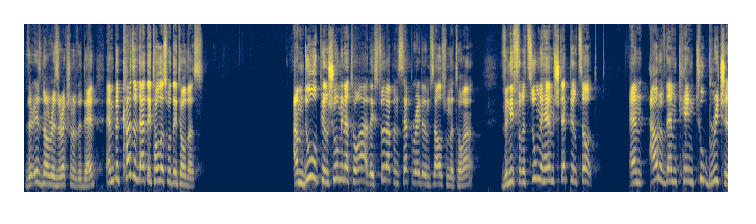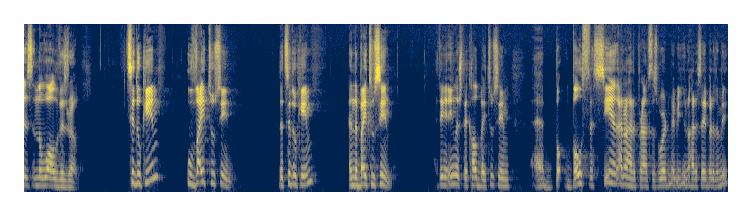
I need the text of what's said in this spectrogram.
there is no resurrection of the dead, and because of that, they told us what they told us. Amdu pirshu min Torah. They stood up and separated themselves from the Torah. V'nifretzu mehem shte pirtzot. And out of them came two breaches in the wall of Israel. Tzedukim uvaitusin, the tzedukim, and the baitusim. I think in English they call baitusim uh, bo- both the sin. I don't know how to pronounce this word. Maybe you know how to say it better than me.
